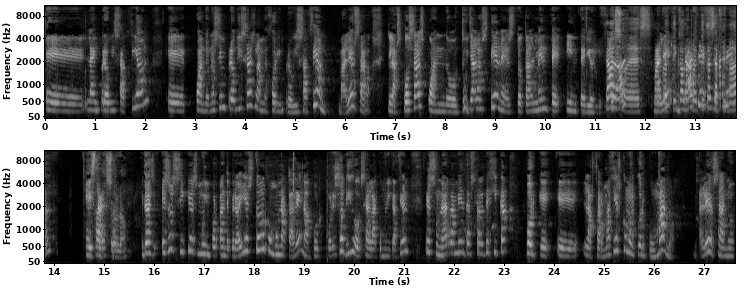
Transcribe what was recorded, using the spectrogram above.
Eh, la improvisación, eh, cuando no se improvisa es la mejor improvisación, ¿vale? O sea, las cosas cuando tú ya las tienes totalmente interiorizadas, Eso es, ¿vale? Practicas, practicas y al final sale solo. Entonces, eso sí que es muy importante, pero ahí es todo como una cadena. Por, por eso digo, o sea, la comunicación es una herramienta estratégica porque eh, la farmacia es como el cuerpo humano. ¿Vale? O sea, no,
